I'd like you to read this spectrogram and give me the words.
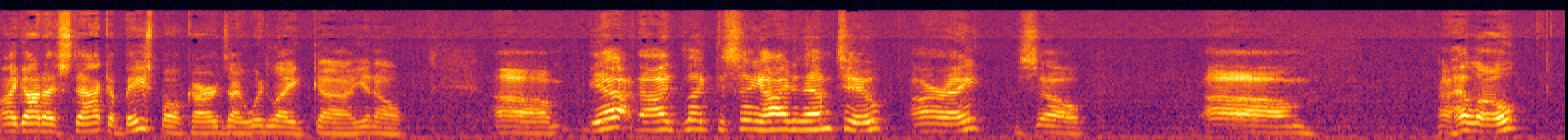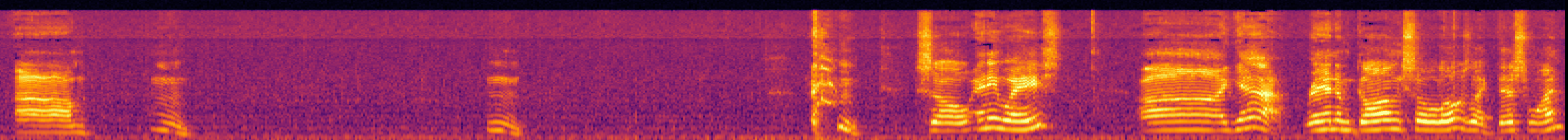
I got a stack of baseball cards, I would like, uh, you know, um, yeah, I'd like to say hi to them too. All right. So, um, uh, hello. Um, mm, mm. so, anyways, uh, yeah, random gong solos like this one.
